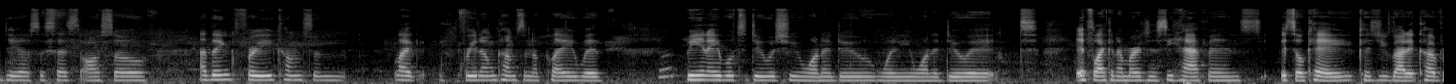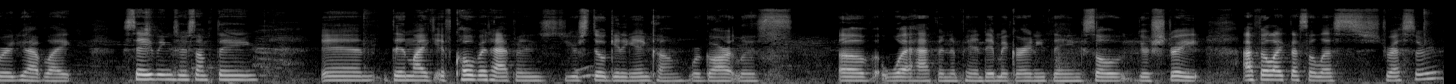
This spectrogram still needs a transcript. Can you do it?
idea of success. Also, I think free comes in, like freedom comes into play with being able to do what you want to do when you want to do it. If like an emergency happens, it's okay because you got it covered. You have like savings or something and then like if covid happens you're still getting income regardless of what happened the pandemic or anything so you're straight i feel like that's a less stressor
